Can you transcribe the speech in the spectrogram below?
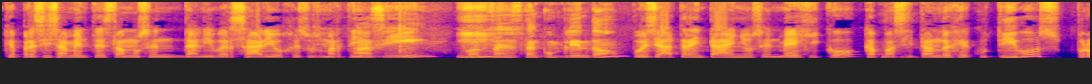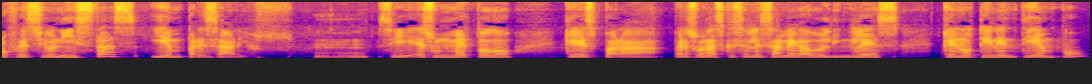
que precisamente estamos en de aniversario, Jesús Martín. ¿Ah, sí? ¿Cuántos años están cumpliendo? Pues ya 30 años en México, capacitando ejecutivos, profesionistas y empresarios. ¿Sí? Es un método que es para personas que se les ha negado el inglés, que no tienen tiempo,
